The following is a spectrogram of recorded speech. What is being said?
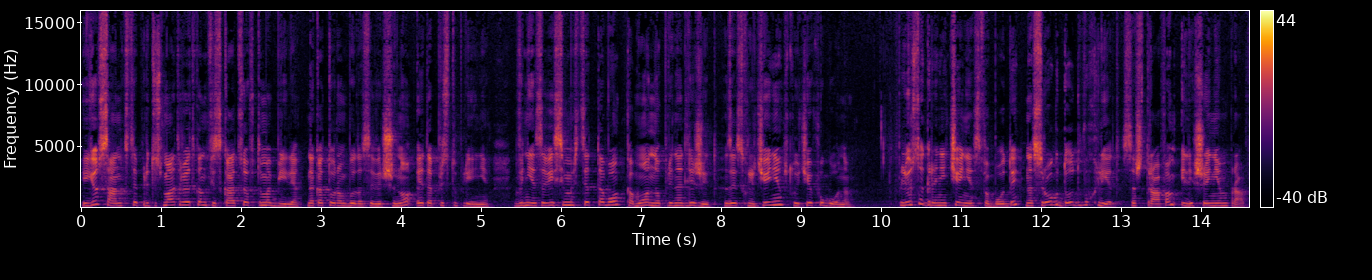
Ее санкция предусматривает конфискацию автомобиля, на котором было совершено это преступление, вне зависимости от того, кому оно принадлежит, за исключением случаев угона плюс ограничение свободы на срок до двух лет со штрафом и лишением прав.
